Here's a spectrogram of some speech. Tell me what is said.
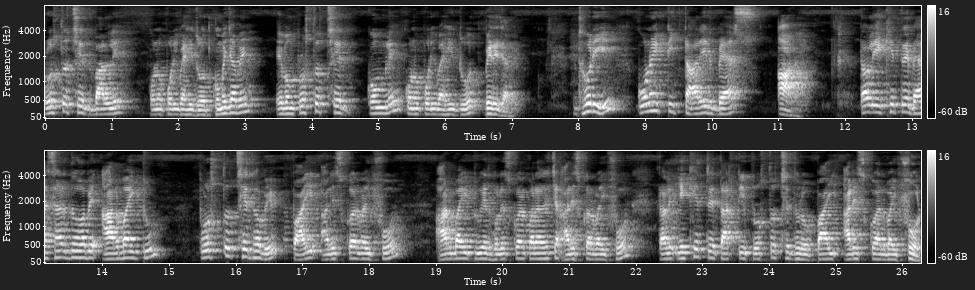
প্রস্তচ্ছেদ বাড়লে কোনো পরিবাহীর রোধ কমে যাবে এবং প্রস্তচ্ছেদ কমলে কোনো পরিবাহীর রোধ বেড়ে যাবে। ধরি কোনো একটি তারের ব্যাস আর তাহলে এক্ষেত্রে ব্যাসার্ধ হবে আর বাই টু প্রস্তচ্ছেদ হবে pi R square by four R by two এর হোল স্কোয়ার করা হয়েছে আর স্কোয়ার বাই ফোর তাহলে এক্ষেত্রে তারটি প্রস্তচ্ছেদ হলো pi R square by four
